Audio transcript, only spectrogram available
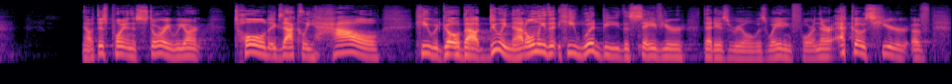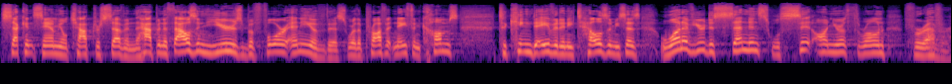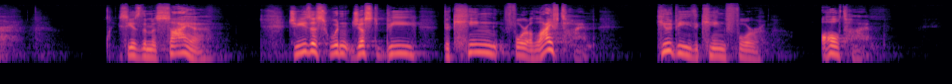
Now, at this point in the story, we aren't told exactly how he would go about doing that, only that he would be the Savior that Israel was waiting for. And there are echoes here of 2 Samuel chapter 7 that happened a thousand years before any of this, where the prophet Nathan comes to King David and he tells him, he says, One of your descendants will sit on your throne forever. You see, as the Messiah, Jesus wouldn't just be the king for a lifetime he would be the king for all time.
